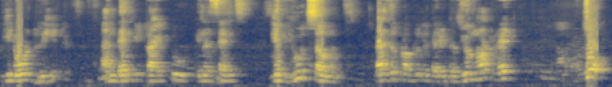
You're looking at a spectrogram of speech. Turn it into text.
We don't read and then we try to, in a sense, give huge sermons. That's the problem with editors. You have not read. So,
